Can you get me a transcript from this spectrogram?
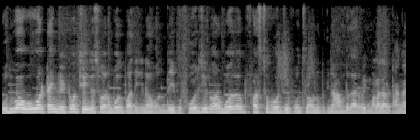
பொதுவாக ஒவ்வொரு டைம் நெட்ஒர்க் சேஞ்சஸ் வரும்போது பார்த்தீங்கன்னா வந்து இப்போ ஃபோர் ஜின்னு வரும்போது ஃபஸ்ட்டு ஃபோர் ஜி ஃபோன்ஸ்லாம் வந்து பார்த்திங்கன்னா ஐம்பதாயிரம் ரூபாய்க்கு மேலே தான் விட்டாங்க.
